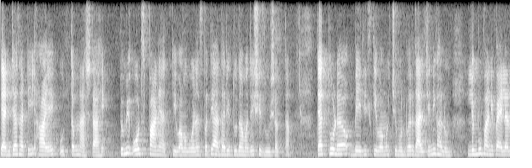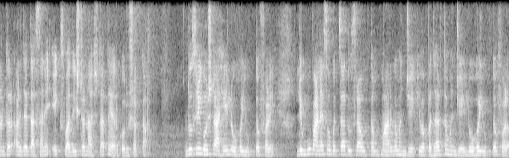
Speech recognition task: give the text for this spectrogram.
त्यांच्यासाठी हा एक उत्तम नाश्ता आहे. तुम्ही ओट्स पाण्यात किंवा मग वनस्पती आधारित दुधामध्ये शिजवू शकता. त्यात थोडं बेरीज किंवा मग चिमूटभर दालचिनी घालून लिंबू पाणी प्यायल्यानंतर अर्ध्या तासाने एक स्वादिष्ट नाश्ता तयार करू शकता. दुसरी गोष्ट आहे लोहयुक्त फळे. लिंबू पाण्यासोबतचा दुसरा उत्तम मार्ग म्हणजे किंवा पदार्थ म्हणजे लोहयुक्त फळं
